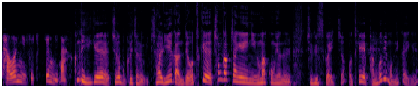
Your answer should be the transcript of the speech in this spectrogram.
다원 예술 축제입니다. 근데 이게 제가 뭐 그랬잖아요. 잘 이해가 안 돼요. 어떻게 청각 장애인이 음악 공연을 즐길 수가 있죠? 어떻게 방법이 뭡니까 이게?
